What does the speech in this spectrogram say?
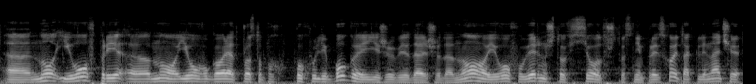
Э, но Иов, при, э, но Иову говорят просто похули Бога и живи дальше, да, но Иов уверен, что все, что с ним происходит, так или иначе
